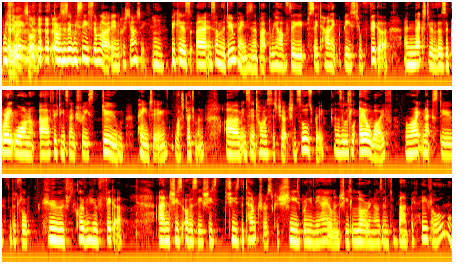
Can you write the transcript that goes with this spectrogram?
We Anyway, see, sorry. I was going to say, we see similar in Christianity. Because uh, in some of the Doom paintings, in fact, we have the satanic bestial figure, and next to it, there's a great one, uh, 15th century Doom painting, Last Judgment, um, in St. Thomas's Church in Salisbury. And there's a little alewife right next to the little hooved, cloven hoof figure. And she's obviously, she's, she's the temptress because she's bringing the ale and she's luring us into bad behaviour. Oh.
